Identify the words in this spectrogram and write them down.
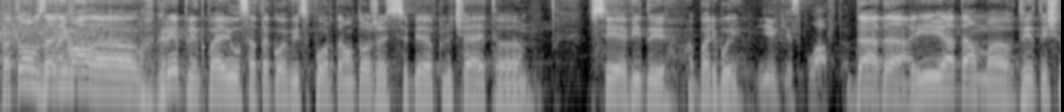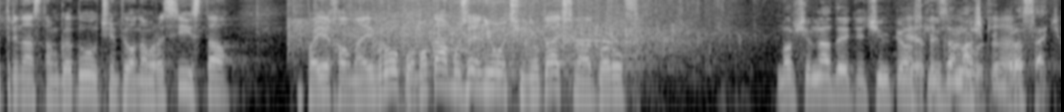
Потом занимал э, грэплинг, появился такой вид спорта. Он тоже себе включает э, все виды борьбы. Некий сплав-то. Да, да. И я там э, в 2013 году чемпионом России стал. Поехал на Европу, но там уже не очень удачно отборолся. В общем, надо эти чемпионские Это замашки круто. бросать.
